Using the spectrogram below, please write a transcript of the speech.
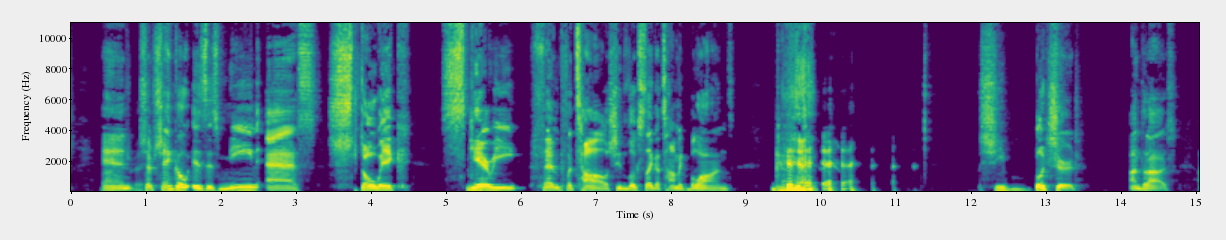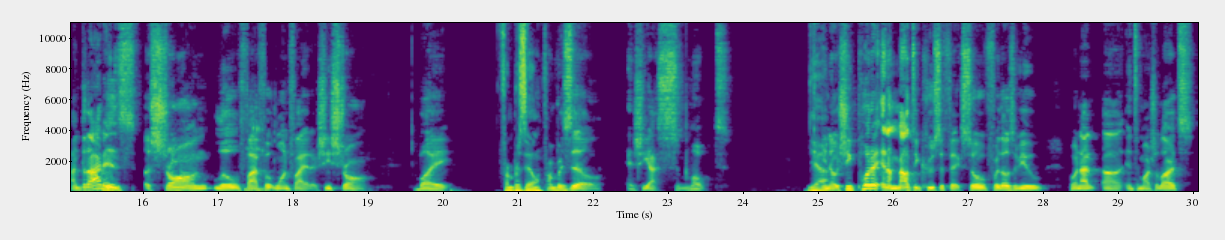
and. Shevchenko is this mean ass, stoic, scary Mm-hmm. femme fatale. She looks like Atomic Blonde. She butchered Andrade. Andrade Mm. is a strong little five foot one fighter. She's strong, but From Brazil. from Brazil, and she got smoked. Yeah. You know, she put it in a mounting crucifix. So for those of you who are not uh, into martial arts,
